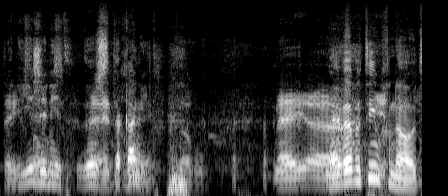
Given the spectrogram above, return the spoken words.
tegenstanders. die is er niet, dus Nee, dat kan Daarom. Nee, eh, Nee, we hebben een teamgenoot.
